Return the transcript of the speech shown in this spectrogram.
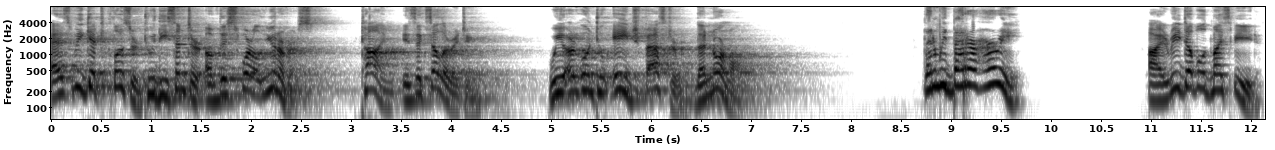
As we get closer to the center of this swirl universe, time is accelerating. We are going to age faster than normal. Then we'd better hurry. I redoubled my speed,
